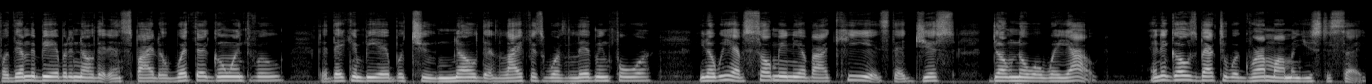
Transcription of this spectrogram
For them to be able to know that in spite of what they're going through, that they can be able to know that life is worth living for. You know, we have so many of our kids that just don't know a way out. And it goes back to what grandmama used to say.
